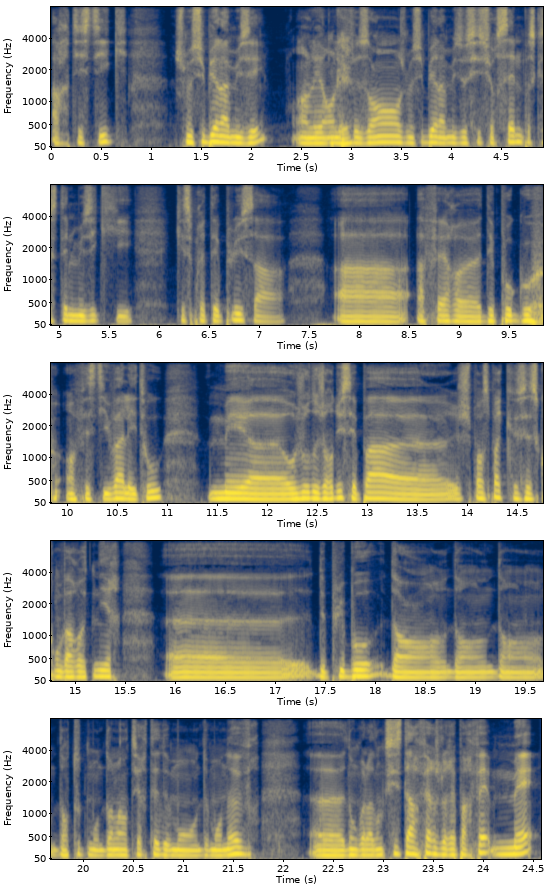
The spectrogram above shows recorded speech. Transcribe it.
artistiques. Je me suis bien amusé en les, en les faisant. Je me suis bien amusé aussi sur scène parce que c'était une musique qui, qui se prêtait plus à, à, à faire euh, des pogos en festival et tout. Mais euh, au jour d'aujourd'hui, c'est pas. euh, je pense pas que c'est ce qu'on va retenir euh, de plus beau dans, dans, dans, dans toute mon, dans l'entièreté de mon, de mon œuvre. Euh, donc voilà, donc si c'était à refaire, je l'aurais pas refait. Mais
